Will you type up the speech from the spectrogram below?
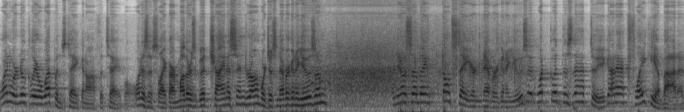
When were nuclear weapons taken off the table? What is this, like our mother's good China syndrome? We're just never going to use them? And you know something? Don't say you're never going to use it. What good does that do? You got to act flaky about it.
